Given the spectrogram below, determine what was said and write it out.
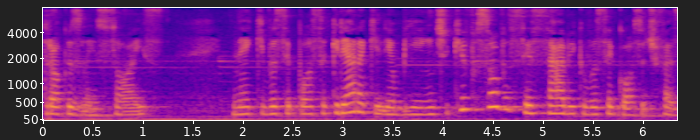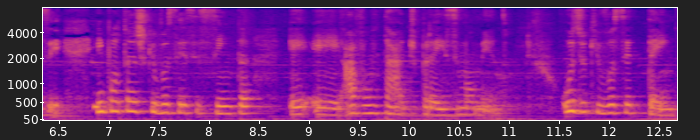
troque os lençóis, né, que você possa criar aquele ambiente que só você sabe que você gosta de fazer. Importante que você se sinta é, é, à vontade para esse momento. Use o que você tem,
